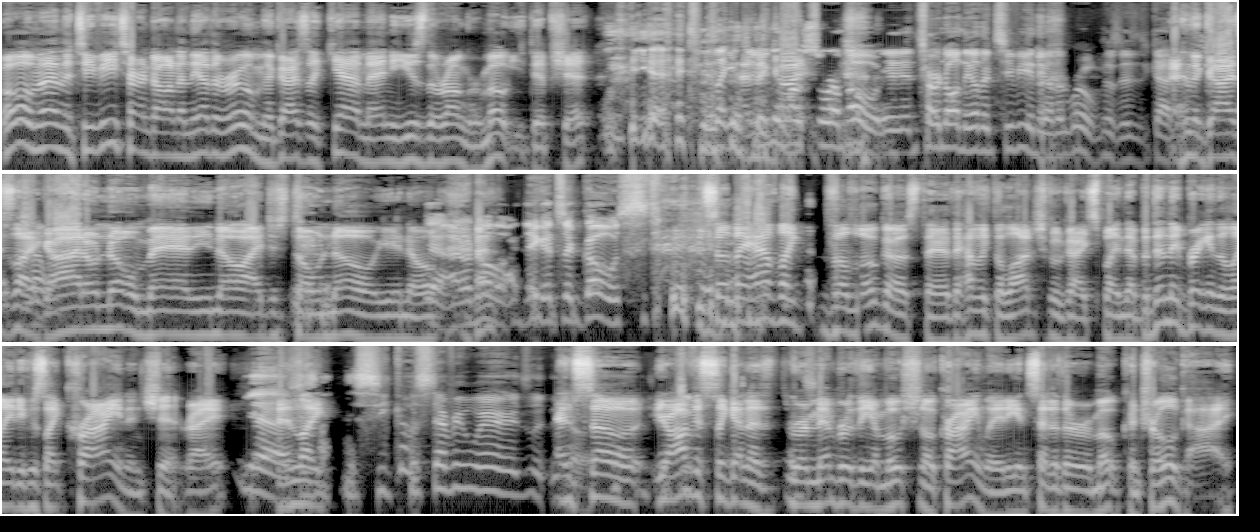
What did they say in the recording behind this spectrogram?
"Oh man, the TV turned on in the other room." The guy's like, "Yeah, man, you used the wrong remote, you dipshit." yeah, he's like it's the the guy- remote. It it turned on the other TV in the other room because it's got. And the guy's like, "I don't know, man. You know, I just don't know. You know." yeah, I don't know. I think it's a ghost. so they have like the logos there. They have like the logical guy explain that, but then they bring in the lady who's like crying and shit, right? yeah, and she's like, I see ghosts everywhere. Like, and know. so you're obviously gonna remember the emotional crying lady instead of the remote control guy.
